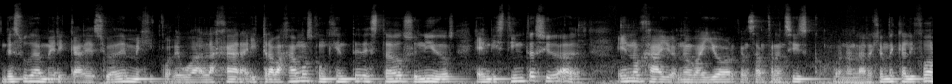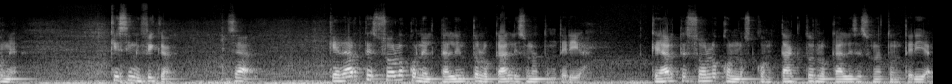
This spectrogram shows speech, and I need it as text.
de Sudamérica, de Ciudad de México, de Guadalajara y trabajamos con gente de Estados Unidos en distintas ciudades, en Ohio, en Nueva York, en San Francisco, bueno, en la región de California. ¿Qué significa? O sea, quedarte solo con el talento local es una tontería. Quedarte solo con los contactos locales es una tontería.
